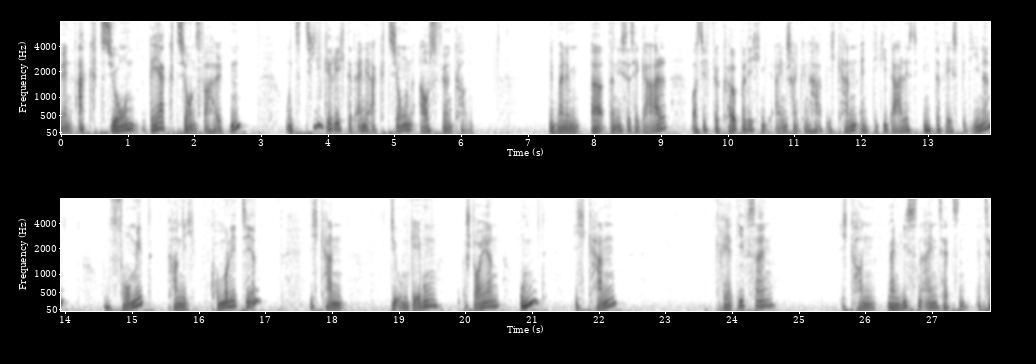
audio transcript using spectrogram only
für ein Aktion-Reaktionsverhalten und zielgerichtet eine Aktion ausführen kann, mit meinem, äh, dann ist es egal, was ich für körperliche Einschränkungen habe. Ich kann ein digitales Interface bedienen und somit kann ich kommunizieren, ich kann die Umgebung steuern und ich ich kann kreativ sein, ich kann mein Wissen einsetzen, etc.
